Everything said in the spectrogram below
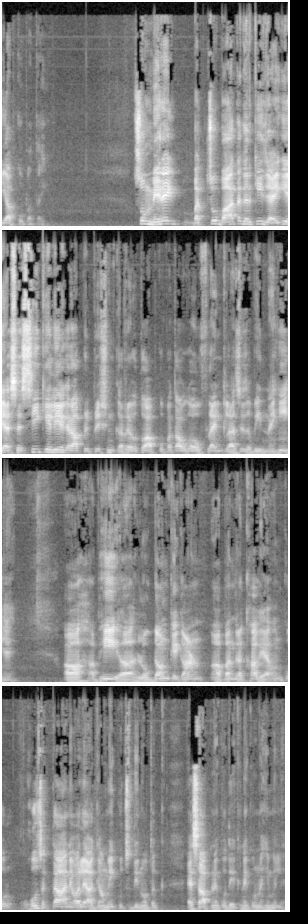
ये आपको पता ही। सो so, मेरे बच्चों बात अगर की जाएगी एसएससी के लिए अगर आप प्रिपरेशन कर रहे हो तो आपको पता होगा ऑफलाइन क्लासेस अभी नहीं हैं। अभी लॉकडाउन के कारण बंद रखा गया है उनको। हो सकता है आने वाले आगामी कुछ दिनों तक ऐसा अपने को देखने को नहीं मिले।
